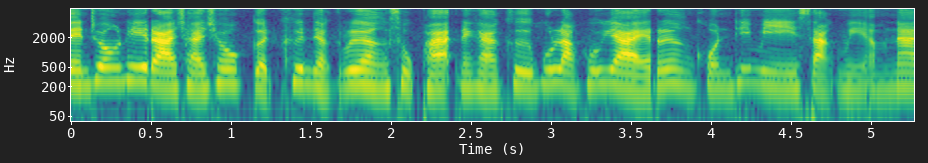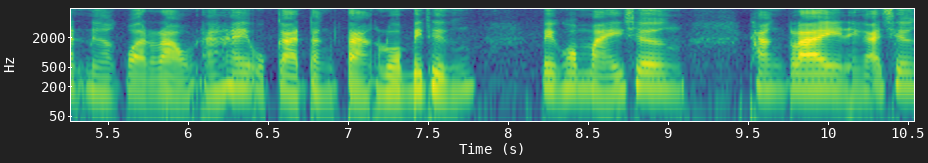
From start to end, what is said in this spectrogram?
เป็นช่วงที่ราชาโชคเกิดขึ้นจากเรื่องสุภะนะคะคือผู้หลักผู้ใหญ่เรื่องคนที่มีศักดิ์มีอำนาจเหนือกว่าเรานะให้โอกาสต่างๆ รวมไปถึงเป็นความหมายเชิงทางไกลนะคะเชิง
